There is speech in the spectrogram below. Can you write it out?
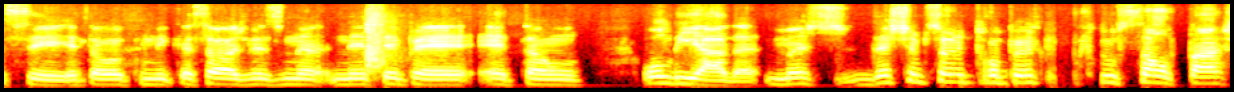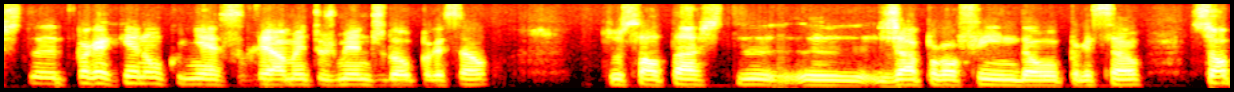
Sim, então a comunicação às vezes na- nem sempre é, é tão oleada, mas deixa-me só interromper porque tu saltaste, para quem não conhece realmente os membros da operação, tu saltaste eh, já para o fim da operação, só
